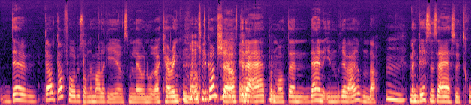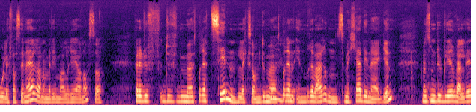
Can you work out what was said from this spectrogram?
det, da, da får du sånne malerier som Leonora Carrington malte, kanskje. At Ja. det er på en måte en, det er en indre verden, da. Mm. Men det syns jeg er så utrolig fascinerende med de maleriene også. For du, du møter et sinn, liksom. Du møter en indre verden som ikke er din egen, men som du blir veldig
